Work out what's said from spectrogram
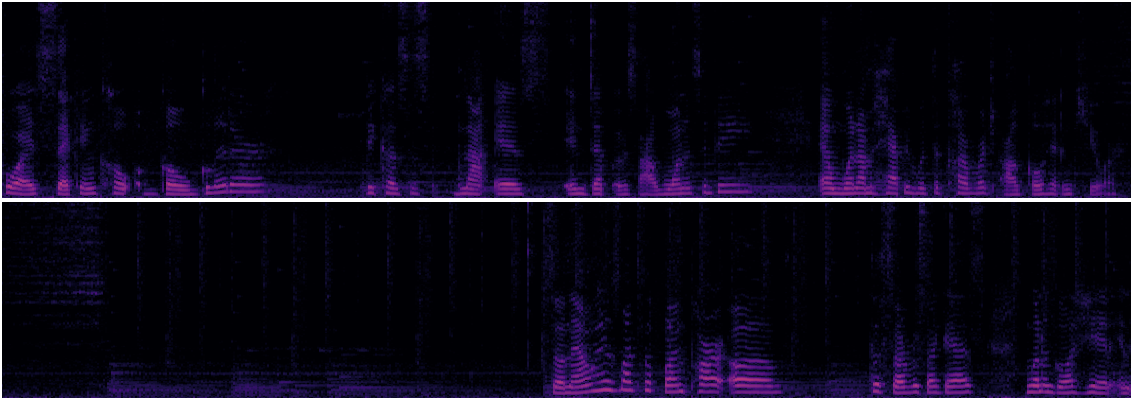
for a second coat of gold glitter because it's not as in-depth as I want it to be. And when I'm happy with the coverage, I'll go ahead and cure. So now here's like the fun part of the service, I guess. I'm going to go ahead and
